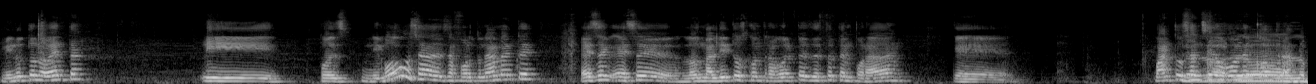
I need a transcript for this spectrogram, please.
minuto 90. Y pues ni modo, o sea, desafortunadamente ese, ese, los malditos contragolpes de esta temporada que... ¿Cuántos han sido goles en contra? Lo ¿Cuán-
